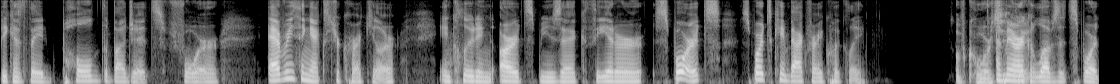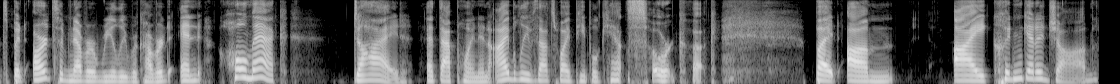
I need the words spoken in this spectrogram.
because they'd pulled the budgets for everything extracurricular, including arts, music, theater, sports. Sports came back very quickly. Of course, America loves its sports, but arts have never really recovered. And home ec died at that point, and I believe that's why people can't sew or cook. But um, I couldn't get a job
